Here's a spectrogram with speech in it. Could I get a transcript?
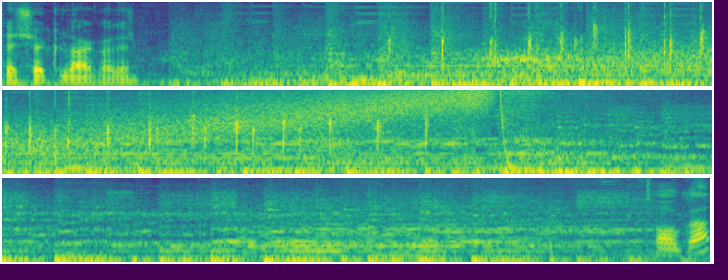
Teşekkürler Kadir. Tolga.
